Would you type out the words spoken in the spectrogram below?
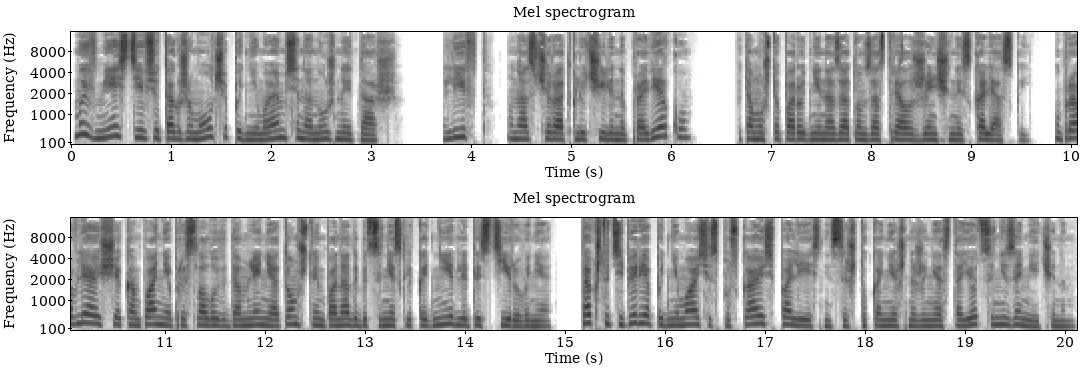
Мы вместе и все так же молча поднимаемся на нужный этаж. Лифт у нас вчера отключили на проверку, потому что пару дней назад он застрял с женщиной с коляской. Управляющая компания прислала уведомление о том, что им понадобится несколько дней для тестирования, так что теперь я поднимаюсь и спускаюсь по лестнице, что, конечно же, не остается незамеченным.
